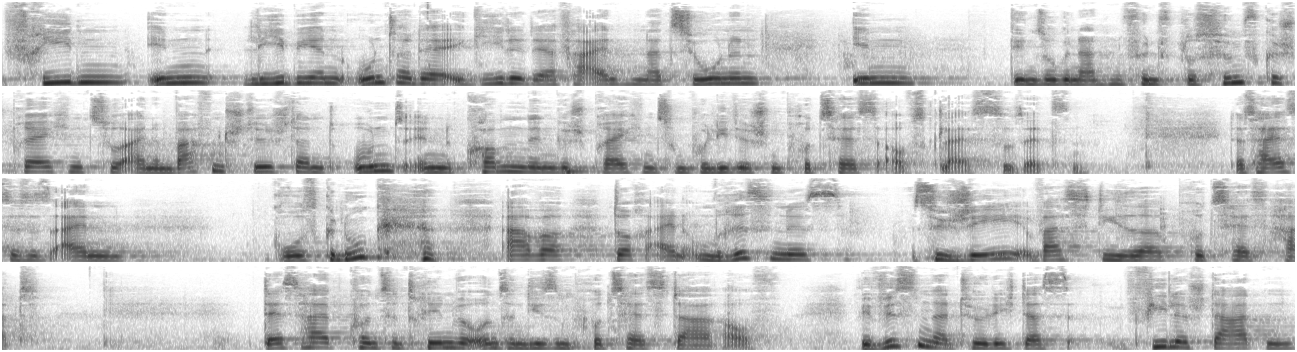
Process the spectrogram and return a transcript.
Frieden in Libyen unter der Ägide der Vereinten Nationen in den sogenannten 5 plus 5 Gesprächen zu einem Waffenstillstand und in kommenden Gesprächen zum politischen Prozess aufs Gleis zu setzen. Das heißt, es ist ein groß genug, aber doch ein umrissenes Sujet, was dieser Prozess hat. Deshalb konzentrieren wir uns in diesem Prozess darauf. Wir wissen natürlich, dass viele Staaten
